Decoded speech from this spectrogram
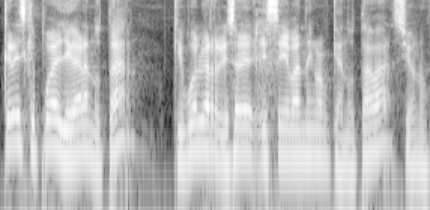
¿Crees que pueda llegar a anotar? ¿Que vuelve a realizar ese Van Ingram que anotaba? ¿Sí o no?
